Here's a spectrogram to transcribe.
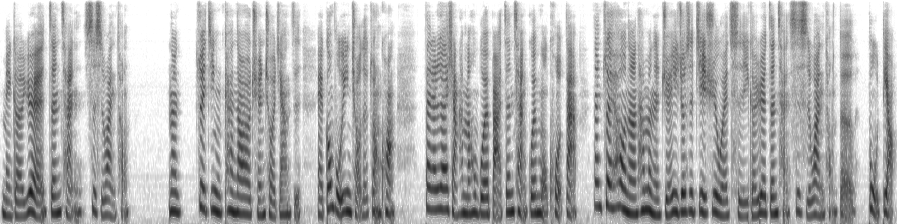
每个月增产四十万桶。那最近看到全球这样子，哎，供不应求的状况，大家就在想他们会不会把增产规模扩大？但最后呢，他们的决议就是继续维持一个月增产四十万桶的步调。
